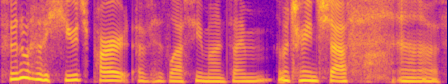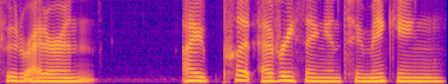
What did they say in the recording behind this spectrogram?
Food was a huge part of his last few months. I'm, I'm a trained chef and a food writer, and I put everything into making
